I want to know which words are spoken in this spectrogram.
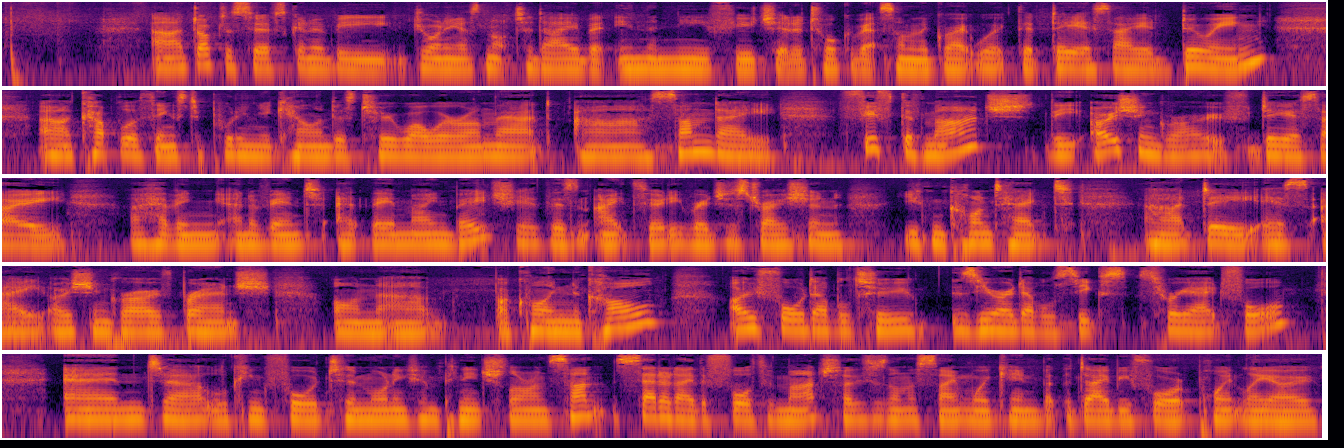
Uh, Dr. Surf's going to be joining us not today, but in the near future to talk about some of the great work that DSA are doing. Uh, a couple of things to put in your calendars too while we're on that. Uh, Sunday, 5th of March, the Ocean Grove DSA are having an event at their main beach. Yeah, There's an 8.30 registration. You can contact uh, DSA Ocean Grove branch on uh, by calling Nicole 0422 066 384 and uh, looking forward to Mornington Peninsula on sun- Saturday the 4th of March. So this is on the same weekend but the day before at Point Leo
